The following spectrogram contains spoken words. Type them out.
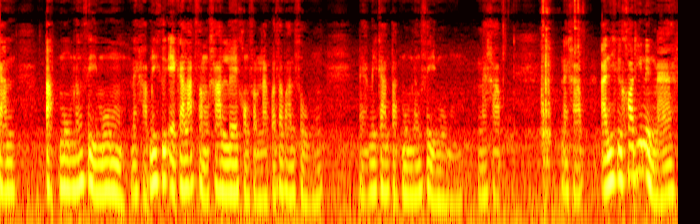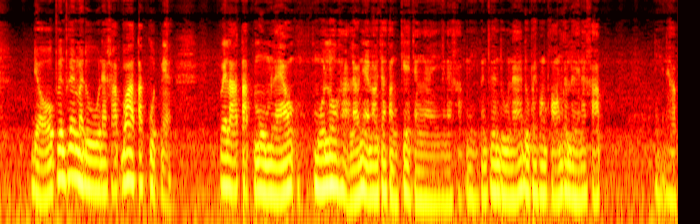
การ ตัดมุมทั้งสี่มุมนะครับ นี่คือเอกลักษณ์สำคัญเลยของสำนักวัดสะพานสูงนะครับมีการตัดมุมทั้งสี่มุมนะครับนะครับ อันนี้คือข้อที่หนึ่งนะ เดี๋ยวเพื่อนๆมาดูนะครับ ว่าตะกุดเนี่ยเวลาตัดมุมแล้วม้วนโลหะแล้วเนี่ยเราจะสังเกตยังไงนะครับนี่เพื่อนๆดูนะ ดูไปพร้อม ๆ กันเลยนะครับนี่นะครับ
